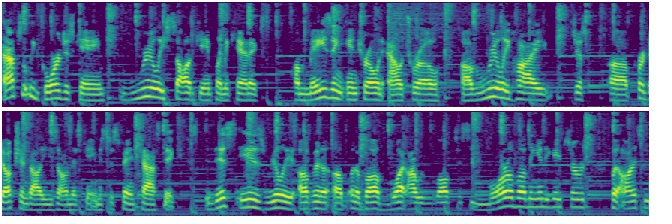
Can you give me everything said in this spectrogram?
Absolutely gorgeous game, really solid gameplay mechanics, amazing intro and outro, uh, really high just uh, production values on this game. It's just fantastic. This is really up and up and above what I would love to see more of on the indie game service. But honestly,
